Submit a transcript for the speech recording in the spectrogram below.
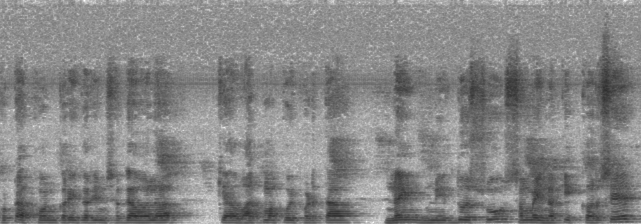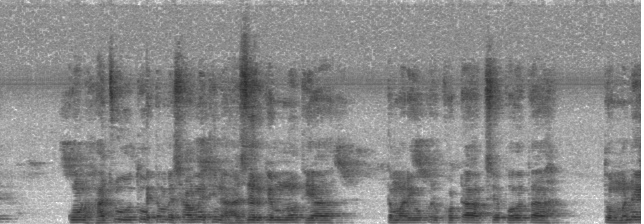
ખોટા ફોન કરી કરીને સગાવાલા કે આ વાતમાં કોઈ પડતા નહીં. હું નિર્દોષ છું, સમય નક્કી કરશે. કોણ સાચું હતું? તમે સામેથી હાજર કેમ ન થયા? તમારી ઉપર ખોટા આક્ષેપો હતા. તો મને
